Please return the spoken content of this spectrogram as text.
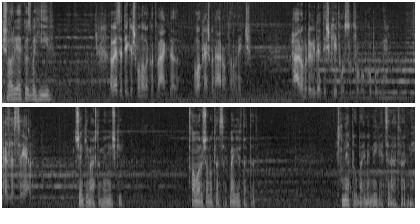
És Ariel közben hív. A vezetékes vonalakat vágd el. A lakásban áramtalaníts. Három rövidet és két hosszút fogok kopogni. Ez lesz a jel. Senki másnak ne nyisd ki. Hamarosan ott leszek, megértetted? És ne próbálj meg még egyszer átvágni.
